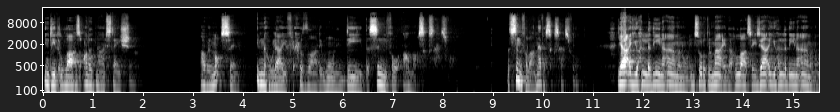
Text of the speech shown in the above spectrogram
Indeed, Allah has honored my station. I will not sin. إِنَّهُ لَا يُفْلِحُ الظَّالِمُونَ Indeed, the sinful are not successful. The sinful are never successful. يا أيها الذين آمنوا in Surah Al-Ma'idah Allah says يا أيها الذين آمنوا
